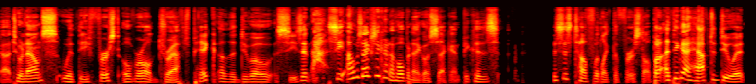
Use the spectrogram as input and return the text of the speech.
uh, to announce with the first overall draft pick of the duo season. Ah, See, I was actually kind of hoping I go second because this is tough with like the first all, but I think I have to do it.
